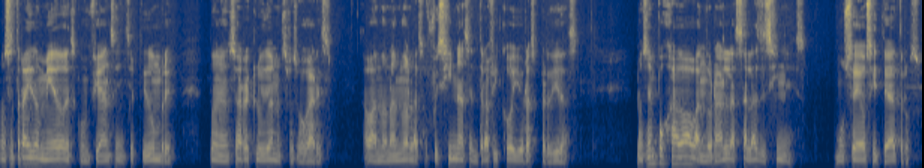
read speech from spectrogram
Nos ha traído miedo, desconfianza e incertidumbre, donde nos ha recluido a nuestros hogares, abandonando las oficinas, el tráfico y horas perdidas. Nos ha empujado a abandonar las salas de cines, museos y teatros,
